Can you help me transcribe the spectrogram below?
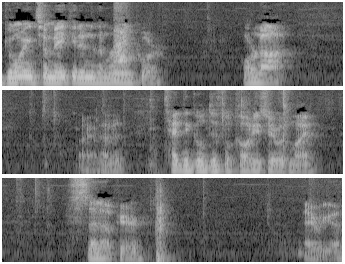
going to make it into the Marine Corps or not. Sorry, I'm having technical difficulties here with my setup here. There we go.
